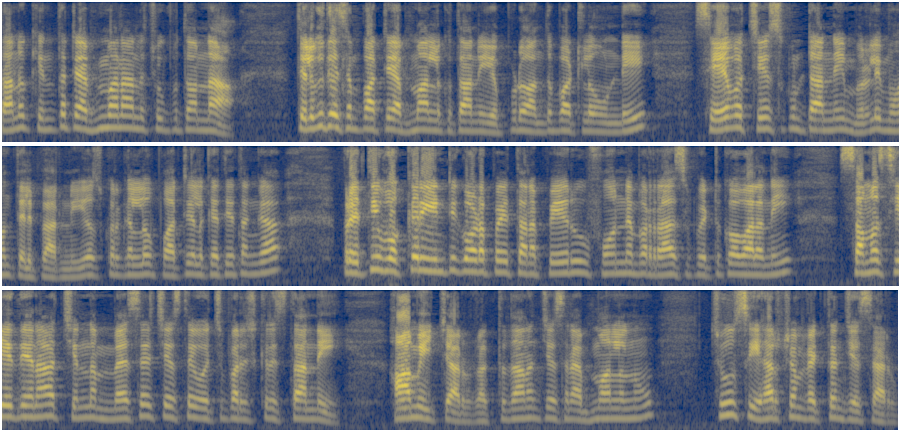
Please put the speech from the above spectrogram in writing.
తనకు ఇంతటి అభిమానాన్ని చూపుతోన్న తెలుగుదేశం పార్టీ అభిమానులకు తాను ఎప్పుడూ అందుబాటులో ఉండి సేవ చేసుకుంటానని మురళీమోహన్ తెలిపారు. నియోజకవర్గంలో పార్టీలకు అతీతంగా ప్రతి ఒక్కరి ఇంటి గోడపై తన పేరు ఫోన్ నెంబర్ రాసి పెట్టుకోవాలని సమస్య ఏదైనా చిన్న మెసేజ్ చేస్తే వచ్చి పరిష్కరిస్తానని హామీ ఇచ్చారు. రక్తదానం చేసిన అభిమానులను చూసి హర్షం వ్యక్తం చేశారు.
